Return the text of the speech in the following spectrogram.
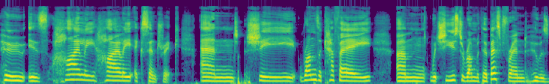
who is highly, highly eccentric. And she runs a cafe, um, which she used to run with her best friend who has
